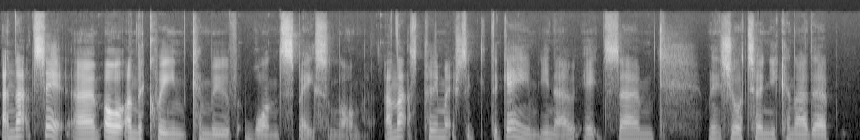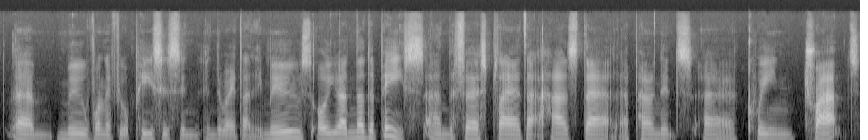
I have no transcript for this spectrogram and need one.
and that's it. Um, oh, and the queen can move one space along, and that's pretty much the, the game. You know, it's um, when it's your turn, you can either um, move one of your pieces in, in the way that it moves, or you add another piece, and the first player that has their opponent's uh, queen trapped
